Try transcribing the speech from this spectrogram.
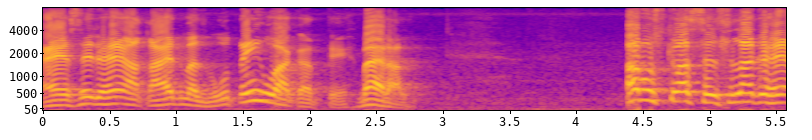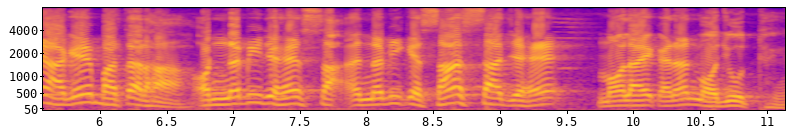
ऐसे जो है अकायद मज़बूत नहीं हुआ करते, बहरहाल। अब उसके बाद सिलसिला जो है आगे बढ़ता रहा और नबी जो है नबी के साथ साथ जो है मौलाए कैनात मौजूद थे।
